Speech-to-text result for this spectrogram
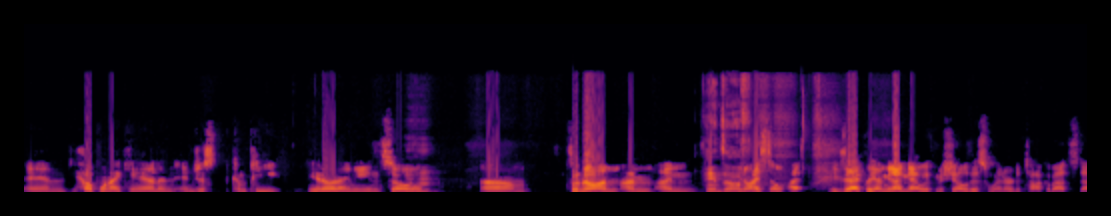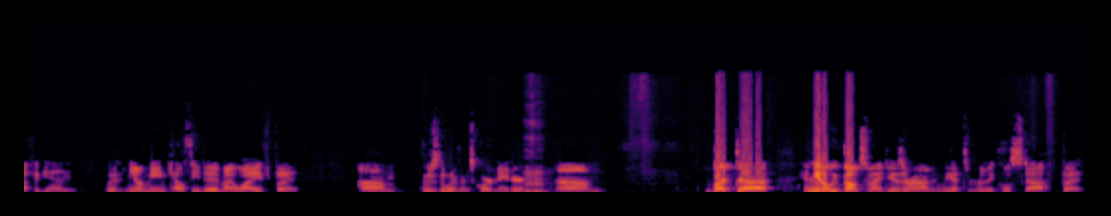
and help when I can and, and just compete. You know what I mean? So, Mhm. um, so no, I'm, I'm, I'm, Hands off. you know, I still, I, exactly. I mean, I met with Michelle this winter to talk about stuff again with, you know, me and Kelsey did, my wife, but, um, who's the women's coordinator. Mhm. Um, but uh, and you know we bounced some ideas around and we had some really cool stuff. But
